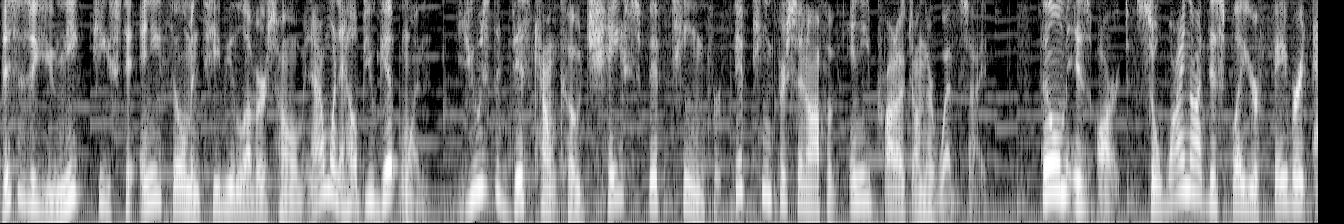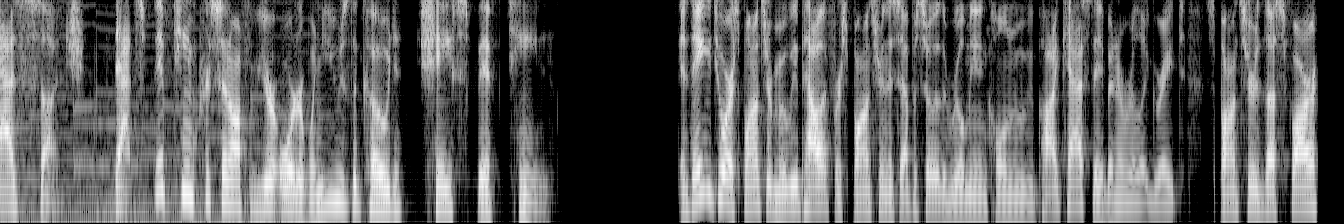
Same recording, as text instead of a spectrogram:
This is a unique piece to any film and TV lover's home, and I want to help you get one. Use the discount code CHASE15 for 15% off of any product on their website. Film is art, so why not display your favorite as such? That's 15% off of your order when you use the code CHASE15. And thank you to our sponsor, Movie Palette, for sponsoring this episode of the Real Me and Colin Movie Podcast. They've been a really great sponsor thus far.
